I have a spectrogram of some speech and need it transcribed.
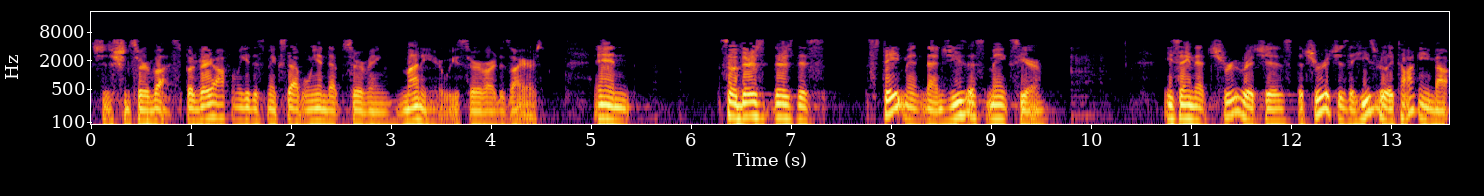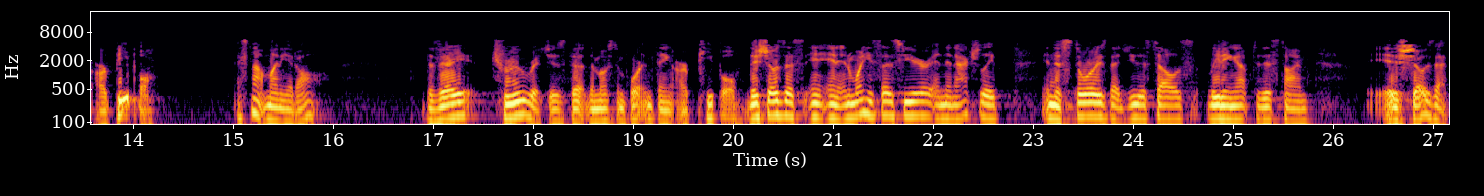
should, serve us. But very often we get this mixed up and we end up serving money or we serve our desires. And so there's there's this statement that Jesus makes here. He's saying that true riches, the true riches that he's really talking about are people. It's not money at all. The very true riches, the, the most important thing, are people. This shows us in, in, in what he says here, and then actually in the stories that Jesus tells leading up to this time, it shows that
